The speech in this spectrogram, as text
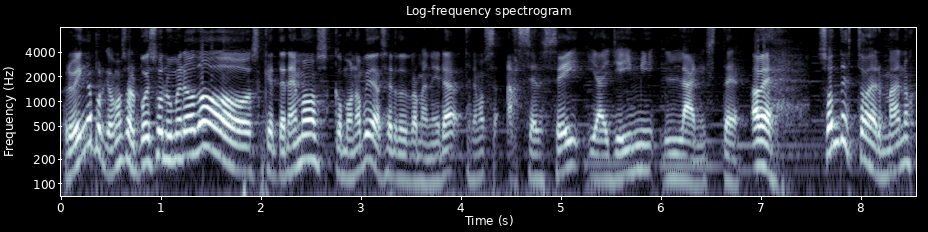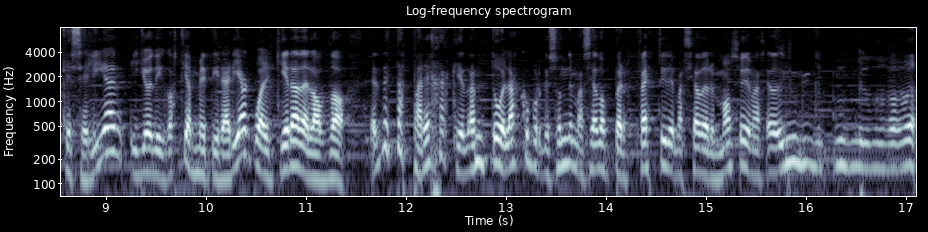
Pero venga, porque vamos al puesto número 2, que tenemos, como no puede ser de otra manera, tenemos a Cersei y a Jamie Lannister. A ver, son de estos hermanos que se lían y yo digo, hostias, me tiraría cualquiera de los dos. Es de estas parejas que dan todo el asco porque son demasiado perfectos y demasiado hermosos y demasiado...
